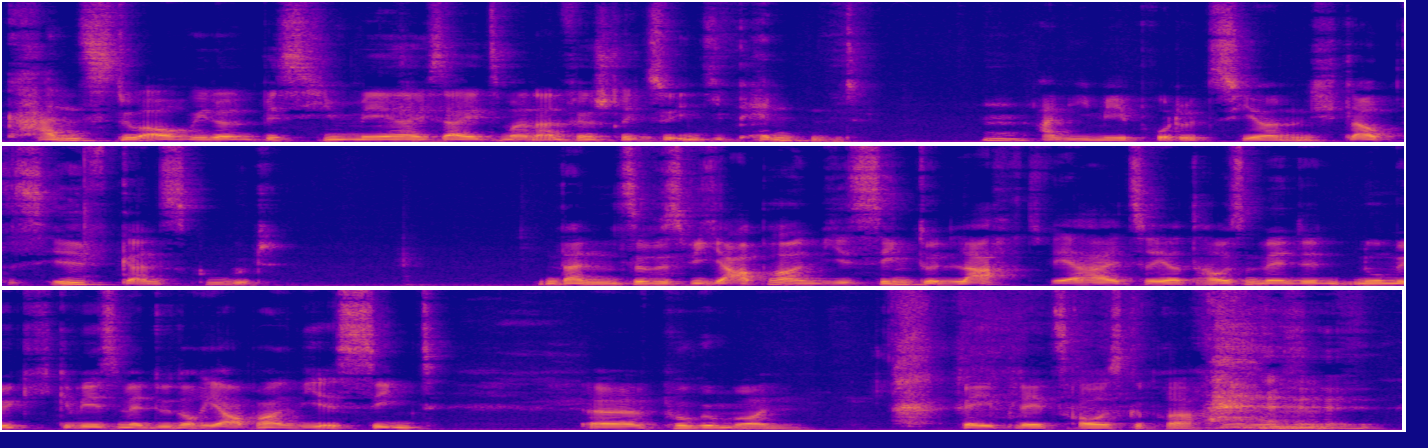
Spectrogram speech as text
kannst du auch wieder ein bisschen mehr, ich sage jetzt mal in Anführungsstrichen, so independent Hm. Anime produzieren. Ich glaube, das hilft ganz gut. Und dann sowas wie Japan, wie es singt und lacht, wäre halt zur Jahrtausendwende nur möglich gewesen, wenn du noch Japan, wie es singt, äh, Pokémon Beyblades rausgebracht hättest.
